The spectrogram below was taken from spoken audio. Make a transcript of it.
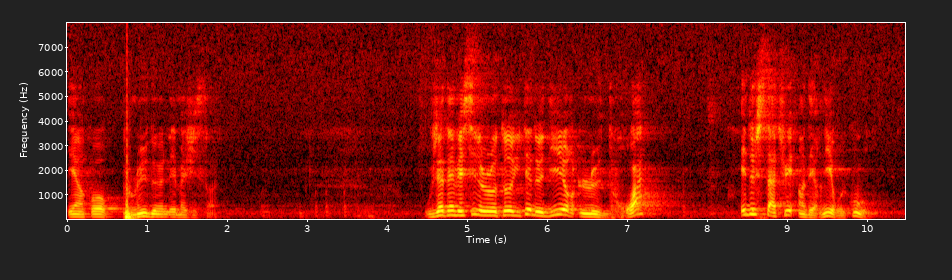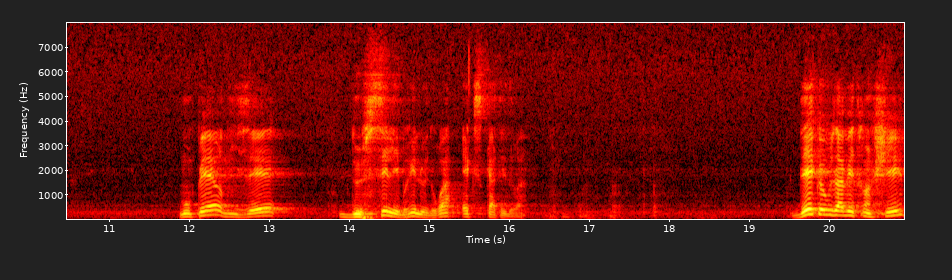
et encore plus d'un les magistrats. Vous êtes investi de l'autorité de dire le droit et de statuer en dernier recours. Mon père disait de célébrer le droit ex cathedra. Dès que vous avez tranché,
